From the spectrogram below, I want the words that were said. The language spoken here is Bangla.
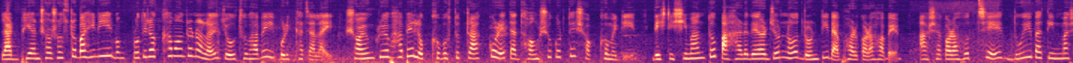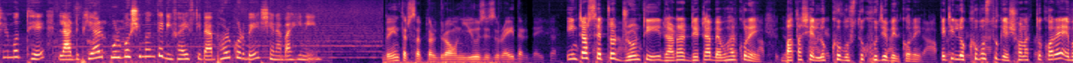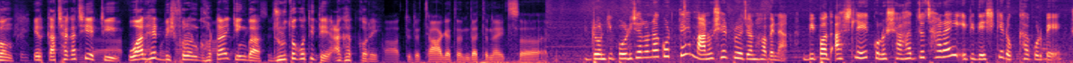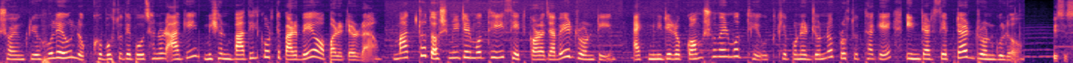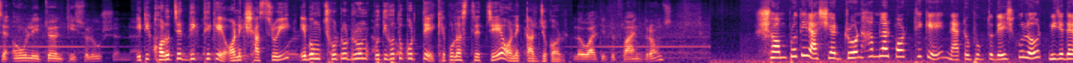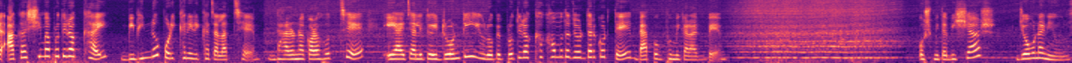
লাটভিয়ান সশস্ত্র বাহিনী এবং প্রতিরক্ষা মন্ত্রণালয় যৌথভাবে এই পরীক্ষা চালায়। স্বয়ংক্রিয়ভাবে লক্ষ্যবস্তু ট্রাক করে তা ধ্বংস করতে সক্ষম এটি। দেশটির সীমান্ত পাহাড়ে দেওয়ার জন্য ড্রোনটি ব্যবহার করা হবে। আশা করা হচ্ছে দুই বা তিন মাসের মধ্যে লাটভিয়ার পূর্ব সীমান্তে ডিভাইসটি ব্যবহার করবে সেনাবাহিনী। ইন্টারসেপ্টর ড্রোনটি রাডার ডেটা ব্যবহার করে বাতাসে লক্ষ্যবস্তু খুঁজে বের করে। এটি লক্ষ্যবস্তুকে শনাক্ত করে এবং এর কাছাকাছি একটি ওয়ারহেড বিস্ফোরণ ঘটায় কিংবা দ্রুত গতিতে আঘাত করে। ড্রোনটি পরিচালনা করতে মানুষের প্রয়োজন হবে না। বিপদ আসলে কোনো সাহায্য ছাড়াই এটি দেশকে রক্ষা করবে। স্বয়ংক্রিয় হলেও লক্ষ্যবস্তুতে পৌঁছানোর আগে মিশন বাতিল করতে পারবে অপারেটররা। মাত্র দশ মিনিটের মধ্যেই সেট করা যাবে ড্রোনটি। এক মিনিটেরও কম সময়ের মধ্যে উৎক্ষেপণের জন্য প্রস্তুত থাকে ইন্টারসেপ্টার ড্রোনগুলো। This is the only turnkey solution. এটি খরচের দিক থেকে অনেক সাশ্রয়ী এবং ছোট ড্রোন প্রতিহত করতে ক্ষেপণাস্ত্রের চেয়ে অনেক কার্যকর Low altitude flying drones. সম্প্রতি রাশিয়ার ড্রোন হামলার পর থেকে ন্যাটোভুক্ত দেশগুলো নিজেদের আকাশসীমা প্রতিরক্ষায় বিভিন্ন পরীক্ষা নিরীক্ষা চালাচ্ছে ধারণা করা হচ্ছে এআই চালিত এই ড্রোনটি ইউরোপে প্রতিরক্ষা ক্ষমতা জোরদার করতে ব্যাপক ভূমিকা রাখবে অস্মিতা বিশ্বাস যমুনা নিউজ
